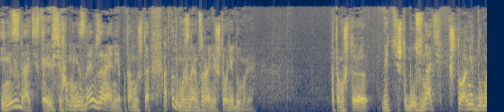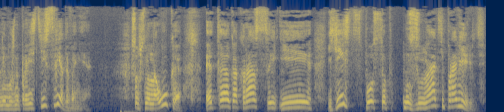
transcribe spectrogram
и не знать. Скорее всего, мы не знаем заранее, потому что откуда мы знаем заранее, что они думали? Потому что ведь, чтобы узнать, что они думали, нужно провести исследование. Собственно, наука – это как раз и есть способ узнать и проверить.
